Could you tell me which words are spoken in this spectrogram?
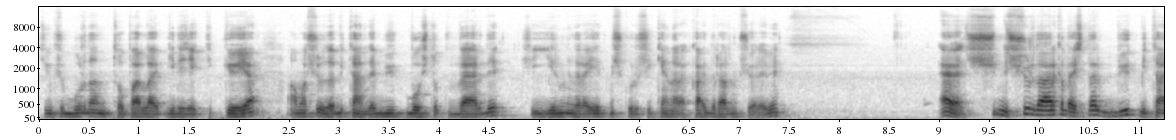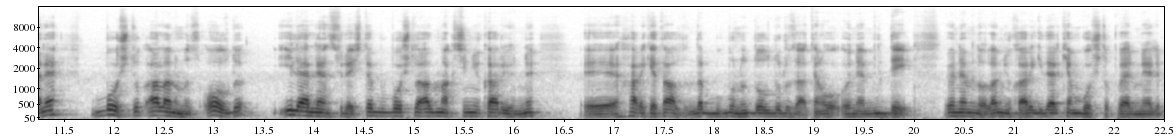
Çünkü buradan toparlayıp gidecektik göğe. Ama şurada bir tane de büyük boşluk verdi. Şu 20 lira 70 kuruşu kenara kaydıralım şöyle bir. Evet şimdi şurada arkadaşlar büyük bir tane boşluk alanımız oldu. İlerleyen süreçte bu boşluğu almak için yukarı yönlü e, hareket aldığında bunu doldurur zaten o önemli değil. Önemli olan yukarı giderken boşluk vermeyelim.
